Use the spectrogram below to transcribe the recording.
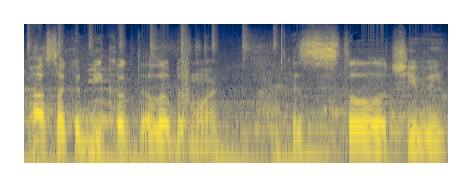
pasta could be cooked a little bit more. It's still a little chewy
